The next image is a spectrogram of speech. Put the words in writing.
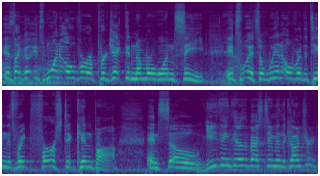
It's like a, it's one over a projected number one seed. It's it's a win over the team that's ranked first at KenPom, and so you think they're the best team in the country?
